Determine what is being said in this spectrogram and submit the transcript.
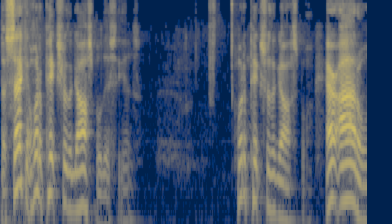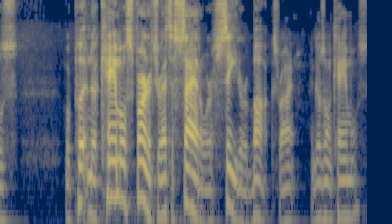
But second, what a picture of the gospel this is. What a picture of the gospel. Our idols were put into a camel's furniture. That's a saddle or a seat or a box, right? It goes on camels.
